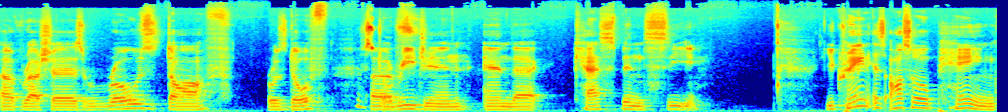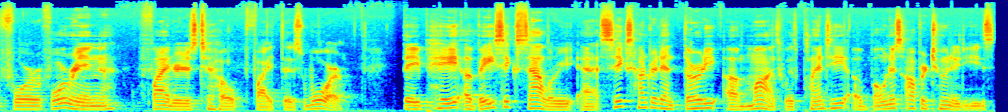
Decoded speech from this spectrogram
of Russia's Rostov, Rostov, uh, region and the Caspian Sea. Ukraine is also paying for foreign fighters to help fight this war. They pay a basic salary at 630 a month with plenty of bonus opportunities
